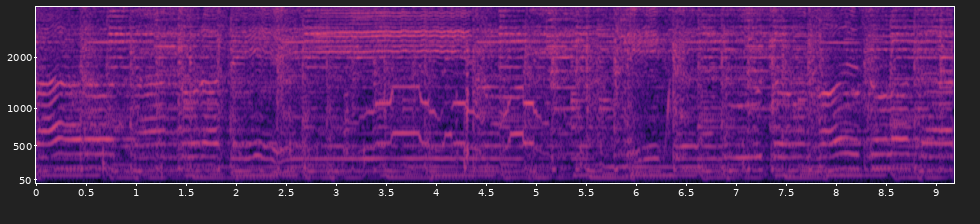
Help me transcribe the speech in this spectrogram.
fáradt vándor az ég. Végtelen úton hajszol a távoli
